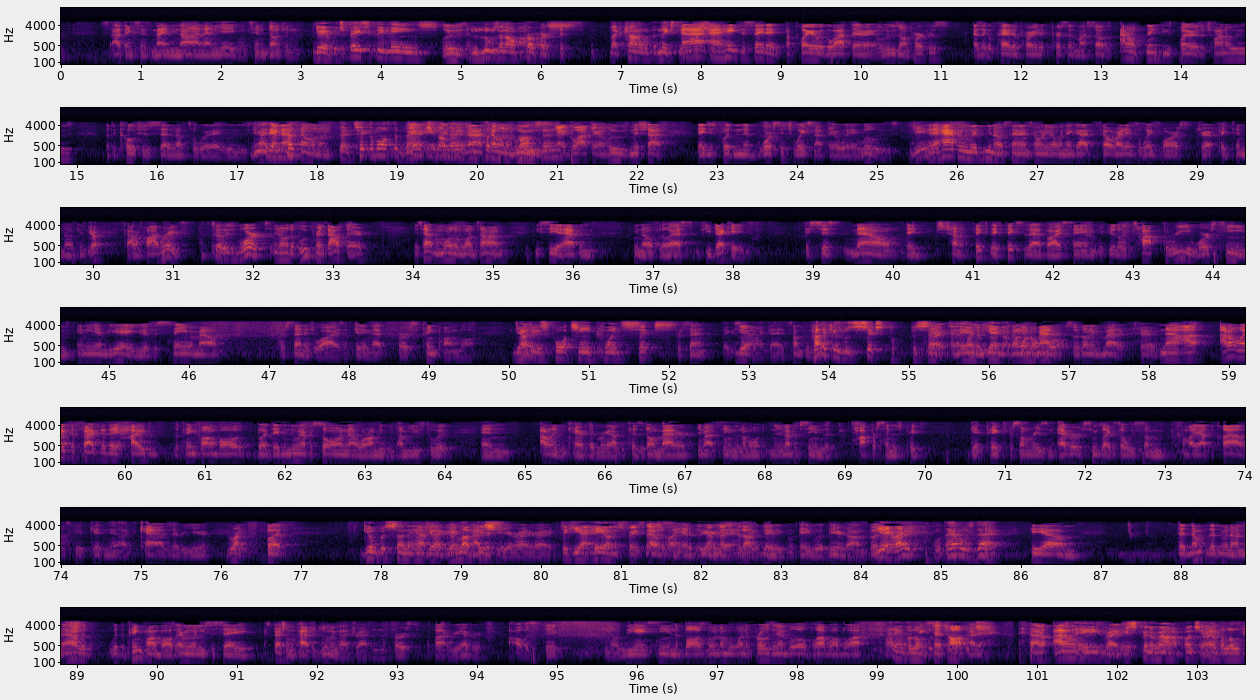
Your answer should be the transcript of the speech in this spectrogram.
I think, since 99, 98 when Tim Duncan Yeah, which basically means losing. you're losing on, On purpose. purpose. Like kind of what the Knicks did. And this year. I, I hate to say that a player would go out there and lose on purpose. As a competitive person as myself, I don't think these players are trying to lose, but the coaches set it up to where they lose. They're Yeah, not, they're they not put- telling them. They take them off the bench, yeah, you know, they're, man. they're not telling them lose. in. Like, go out there and lose, miss shots. They just put in the worst situation out there where they will lose. Yeah. And it happened with you know San Antonio when they got fell right into Wake Forest draft pick Tim Duncan. Yep. Got him five rings. So it's worked. You know the blueprint's out there. It's happened more than one time. You see it happen. You know for the last few decades. It's just now they trying to fix. They fixed that by saying if you're the top three worst teams in the NBA, you have the same amount percentage wise of getting that first ping pong ball. Yeah, I But- think it's fourteen point six. percent, I think something Yeah. like that. It's something. Pelicans was six percent, Right, and that's then why you- again it the don't one oh even matter. overall. So it don't even matter. Yeah. Now I I don't like the fact that they hide the ping pong balls, but they've been doing that for so long now where I'm even, I'm used to it, and I don't even care if they bring it out because it don't matter. You're not seeing the number one. You're never seeing the top percentage pick get picked for some reason ever. It seems like it's always some somebody out the clouds get getting it like the Cavs every year. Right. But Gilbert's son didn't have that good luck this year. Right, right. I think he had hair on his face. That That's was why he had a beard. messed Yeah, it up. like a baby, baby with a beard on. But yeah, right. What the hell was that? The um, the number, the, you know, now with with the ping pong balls, everyone used to say, especially when Patrick Ewing got drafted in the first lottery ever, "Oh, was fixed." You know, we ain't seeing the balls go number one, a frozen envelope, blah blah blah. That envelope was garbage. I, I don't, I don't right. spin around a bunch of envelopes.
